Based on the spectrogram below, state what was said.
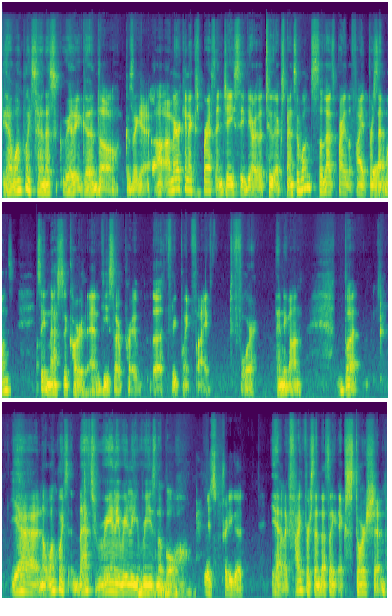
Yeah, 1.7, that's really good though. Because, like, yeah, uh, American Express and JCB are the two expensive ones. So that's probably the 5% ones. I'll say MasterCard and Visa are probably the 3.5 to 4, depending on. But yeah, no, 1.7, that's really, really reasonable. It's pretty good. Yeah, like 5%, that's like extortion.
